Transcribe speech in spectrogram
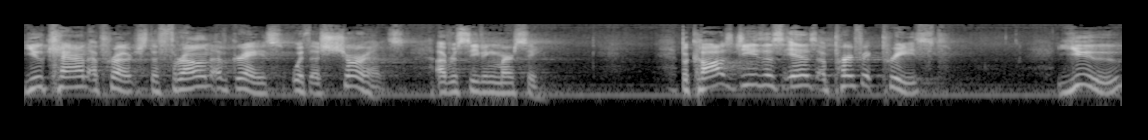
you can approach the throne of grace with assurance of receiving mercy. Because Jesus is a perfect priest, you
